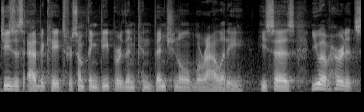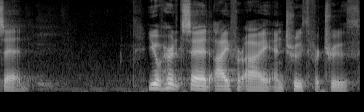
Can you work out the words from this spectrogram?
Jesus advocates for something deeper than conventional morality. He says, You have heard it said. You have heard it said, eye for eye and truth for truth.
